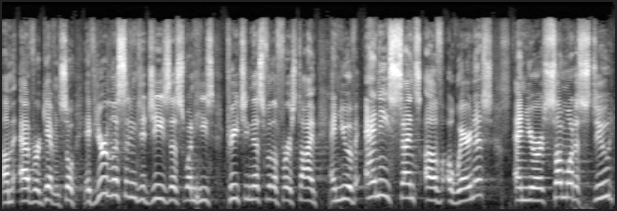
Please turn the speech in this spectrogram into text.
um, ever given. So, if you're listening to Jesus when he's preaching this for the first time, and you have any sense of awareness, and you're somewhat astute,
